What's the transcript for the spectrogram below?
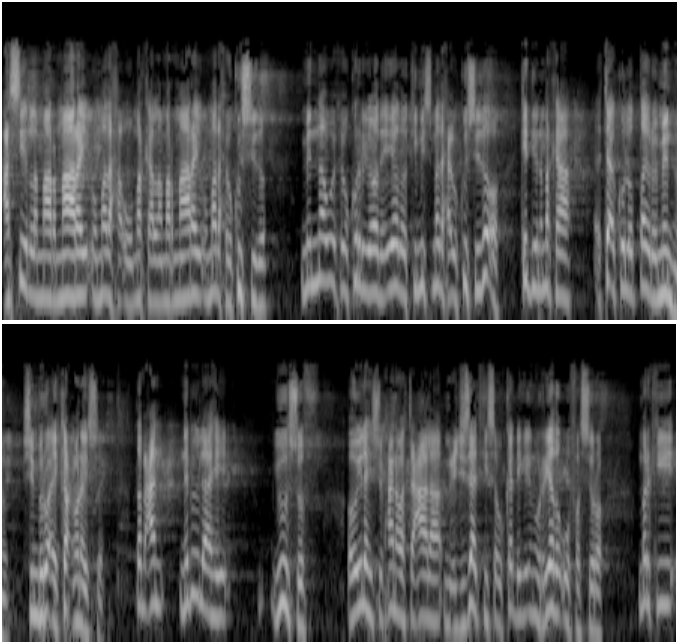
casiir la maarmaaray uu madaxa uu markaa la marmaaray uu madaxuu ku sido. Midna wuxuu ku riyooday iyadoo kimis madaxa uu ku sido oo kadibna markaa ta'kulu الطayru minhu shimbiru ay ka cunayso dabcan nebiyulaahi yuusuf oo ilaahi subxaana wa tacaala mucjizaadkiisa uu ka dhigay inuu riyada uu fasiro markii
